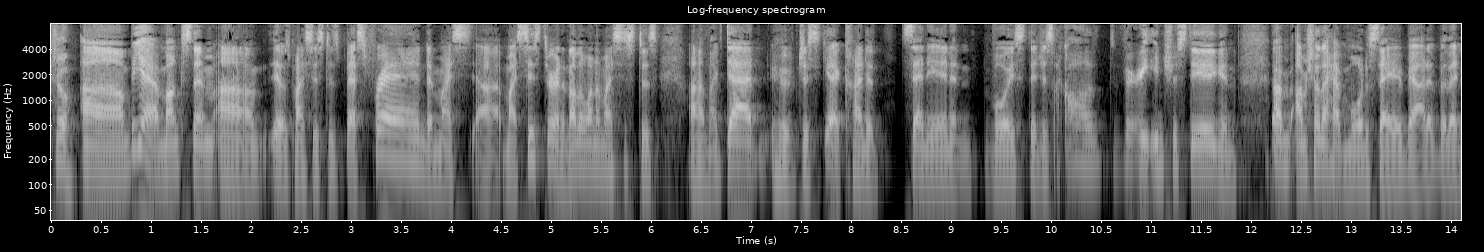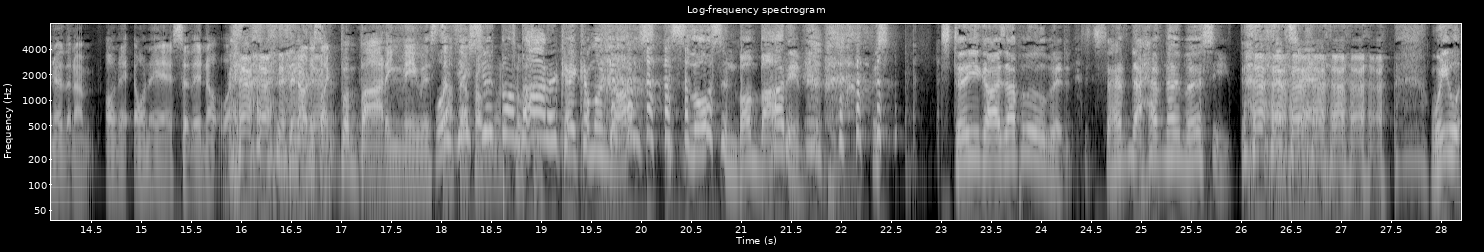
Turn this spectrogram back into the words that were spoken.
Sure. Um, but yeah, amongst them, um, it was my sister's best friend and my uh, my sister and another one of my sisters, uh, my dad, who have just yeah, kind of sent in and voiced. They're just like, oh, very interesting, and I'm, I'm sure they have more to say about it, but they know that I'm on it, on air, so they're not like they're not just like bombarding me with well, stuff. They'll you should want to talk to bombard. Okay, come on, guys. this is Lawson. Bombard him. Just stir you guys up a little bit. Just have no, have no mercy. we will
